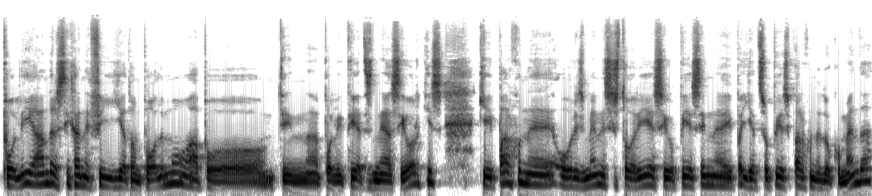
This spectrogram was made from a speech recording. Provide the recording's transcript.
πολλοί άνδρες είχαν φύγει για τον πόλεμο από την πολιτεία της Νέας Υόρκης και υπάρχουν ορισμένες ιστορίες οι οποίες είναι, για τις οποίες υπάρχουν ντοκουμέντα.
